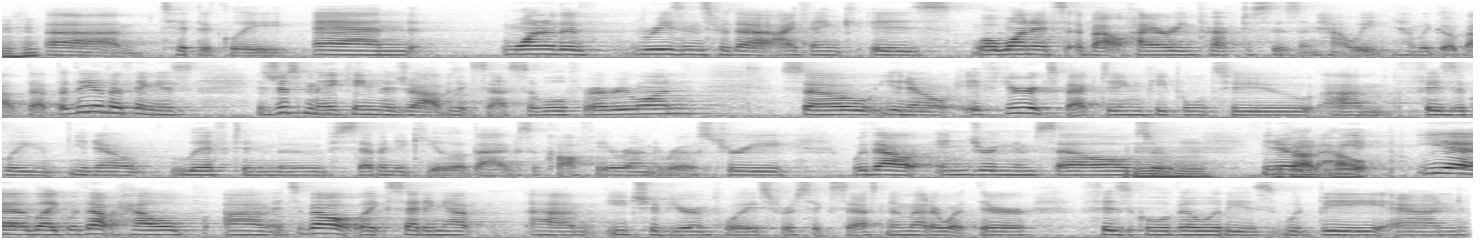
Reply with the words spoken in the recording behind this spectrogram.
mm-hmm. um, typically and one of the reasons for that I think is well one it's about hiring practices and how we how we go about that. But the other thing is is just making the jobs accessible for everyone. So you know if you're expecting people to um, physically you know lift and move 70 kilo bags of coffee around a roastery without injuring themselves mm-hmm. or you know without help. yeah like without help um, it's about like setting up um, each of your employees for success no matter what their physical abilities would be. And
